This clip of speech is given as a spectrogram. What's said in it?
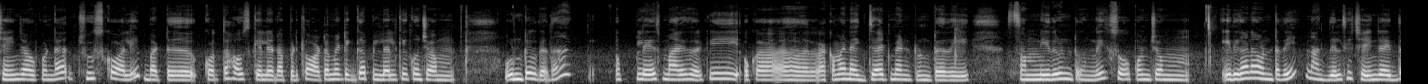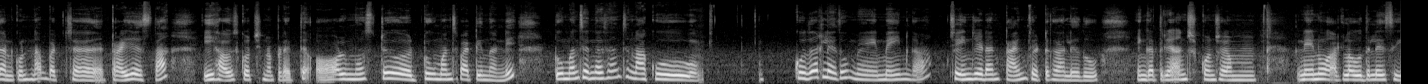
చేంజ్ అవ్వకుండా చూసుకోవాలి. బట్ కొత్త హౌస్కి వెళ్ళేటప్పటికి ఆటోమేటిక్గా పిల్లలకి కొంచెం ఉంటుంది కదా. ప్లేస్ మారేసరికి ఒక రకమైన ఎగ్జైట్మెంట్ ఉంటుంది. సమ్ ఇది ఉంటుంది. సో కొంచెం ఇదిగానే ఉంటుంది. నాకు తెలిసి చేంజ్ అయిద్ది అనుకుంటున్నా బట్ ట్రై చేస్తా. ఈ హౌస్కి వచ్చినప్పుడైతే ఆల్మోస్ట్ టూ మంత్స్ పట్టిందండి. Two months in the sense నాకు కుదరలేదు మే మెయిన్గా చేంజ్ చేయడానికి టైం సెట్ కాలేదు. ఇంకా త్రియాంష్ కొంచెం నేను అట్లా వదిలేసి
